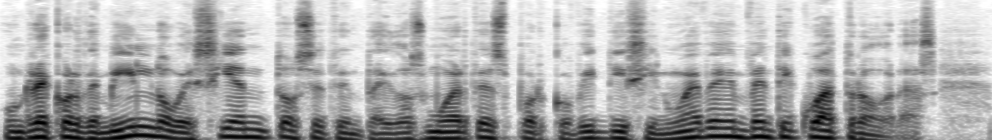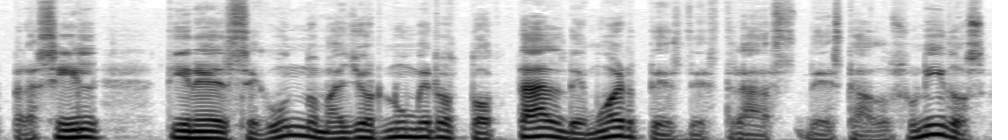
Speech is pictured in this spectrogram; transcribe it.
un récord de 1.972 muertes por COVID-19 en 24 horas. Brasil tiene el segundo mayor número total de muertes detrás de Estados Unidos.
